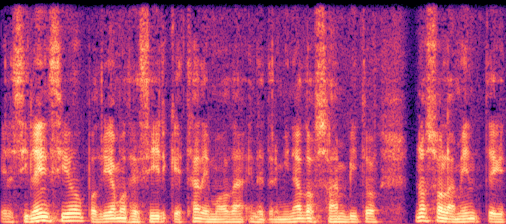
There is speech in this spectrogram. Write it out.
El silencio podríamos decir que está de moda en determinados ámbitos, no solamente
